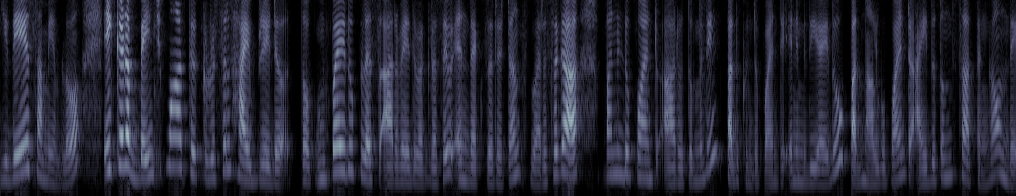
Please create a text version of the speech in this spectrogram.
ఇదే సమయంలో ఇక్కడ బెంచ్ మార్క్ క్రిసిల్ హైబ్రిడ్ తో- ముప్పై ఐదు ప్లస్ అరవై ఐదు అగ్రెసివ్ ఇండెక్స్ రిటర్న్స్ వరుసగా పన్నెండు పాయింట్ ఆరు తొమ్మిది పదకొండు పాయింట్ ఎనిమిది ఐదు పద్నాలుగు పాయింట్ ఐదు తొమ్మిది శాతంగా ఉంది.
